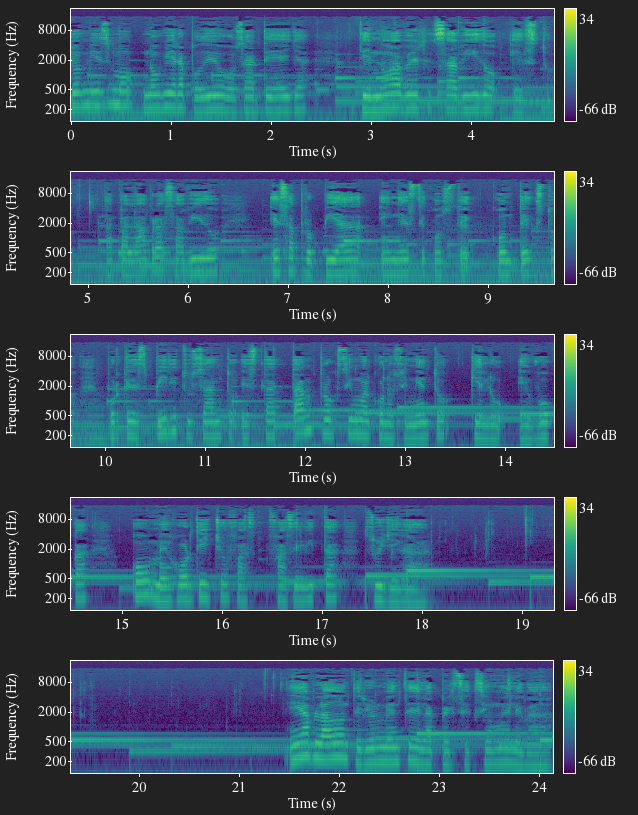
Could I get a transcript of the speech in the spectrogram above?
Yo mismo no hubiera podido gozar de ella de no haber sabido esto. La palabra sabido es apropiada en este contexto porque el Espíritu Santo está tan próximo al conocimiento que lo evoca o mejor dicho facilita su llegada. He hablado anteriormente de la percepción elevada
